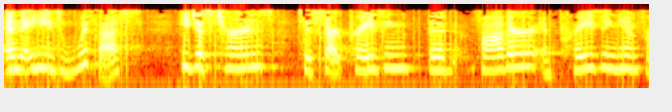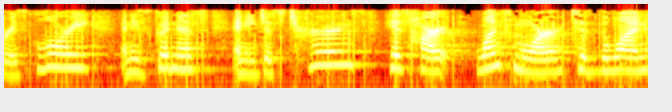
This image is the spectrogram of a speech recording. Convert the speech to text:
and that he's with us, he just turns to start praising the Father and praising Him for His glory and His goodness, and he just turns his heart once more to the one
